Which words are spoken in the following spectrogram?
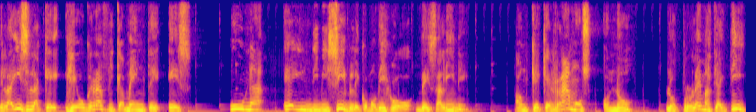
de la isla que geográficamente es una e indivisible, como dijo Desaline. Aunque querramos o no, los problemas de Haití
